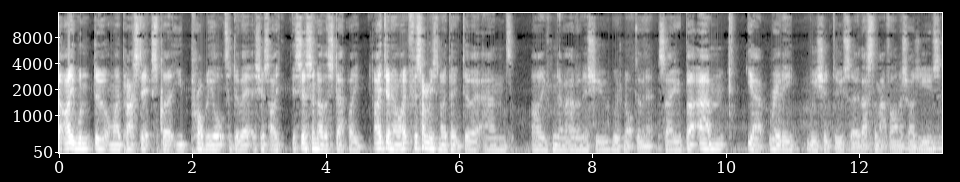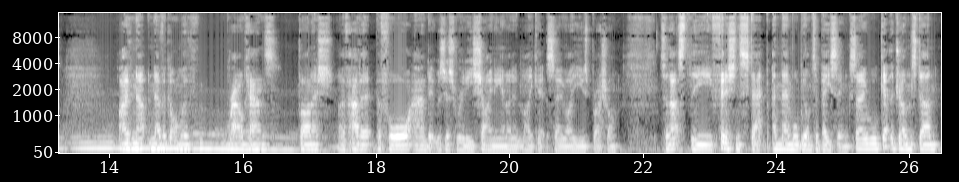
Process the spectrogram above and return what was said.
I wouldn't do it on my plastics, but you probably ought to do it. It's just I, it's just another step. I, I don't know. I, for some reason, I don't do it, and I've never had an issue with not doing it. So, but um, yeah, really, we should do so. That's the matte varnish I'd use. I've no, never got on with rattle varnish. I've had it before and it was just really shiny and I didn't like it, so I used brush on. So that's the finishing step, and then we'll be on to basing. So we'll get the drums done,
